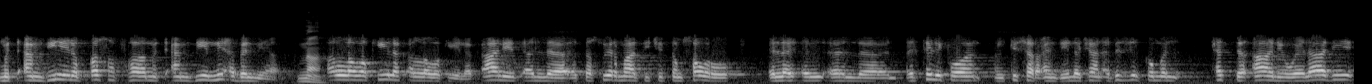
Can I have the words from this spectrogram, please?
متعمدين بقصفها متعمدين 100% نعم. الله وكيلك الله وكيلك. أنا ال- التصوير مالتي كنت مصوره ال- ال- ال- التليفون انكسر عندي. إلا كان أدز لكم حتى آني وولادي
